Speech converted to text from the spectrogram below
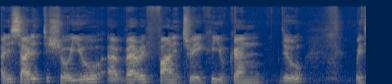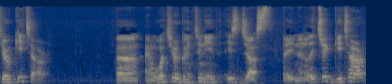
I decided to show you a very funny trick you can do with your guitar uh, and what you're going to need is just an electric guitar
